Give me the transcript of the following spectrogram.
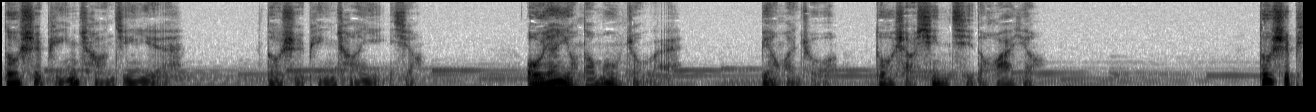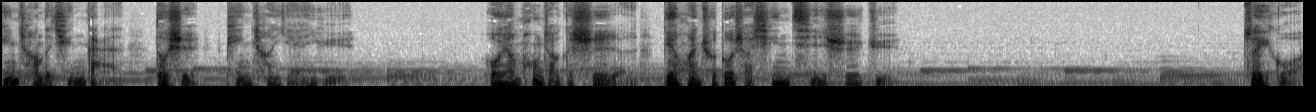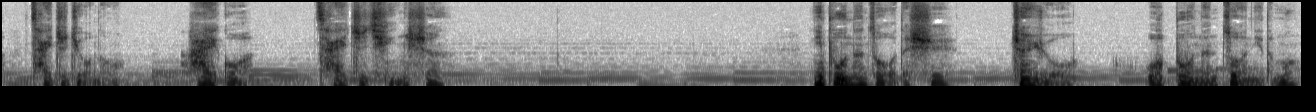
都是平常经验，都是平常影像，偶然涌到梦中来，变换出多少新奇的花样。都是平常的情感，都是平常言语。偶然碰着个诗人，变换出多少新奇诗句。醉过才知酒浓，爱过。才知情深。你不能做我的诗，正如我不能做你的梦。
